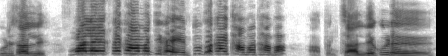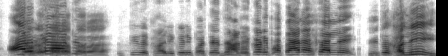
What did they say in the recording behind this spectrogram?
कुठे चालले? मला एक तर कामाची घाई आहे. तुझं काय थांबा थांबा. आपण चालले कुठे? अरे ते आज- तिथे खाली कडी पत्त्या झाडे कडी पत्ता आणायला चाललंय इथं खाली?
